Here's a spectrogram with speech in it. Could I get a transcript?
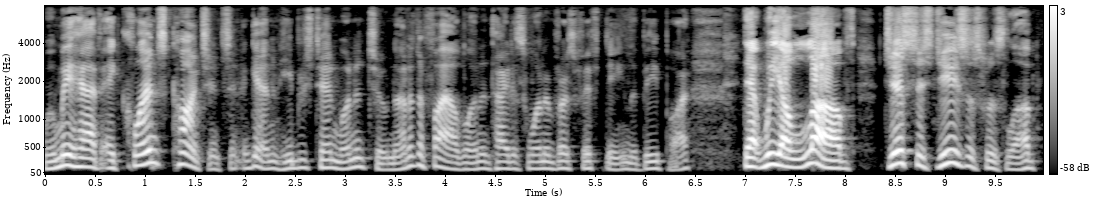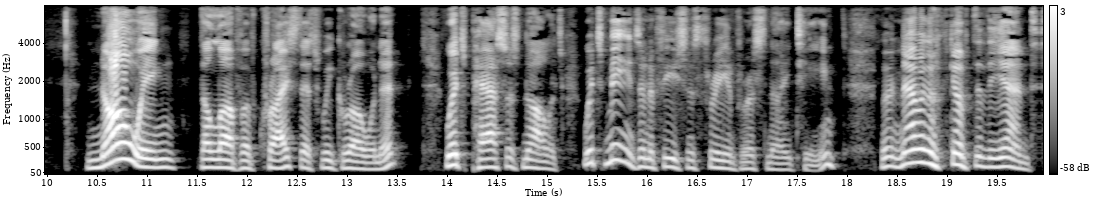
when we have a cleansed conscience, and again in Hebrews 10, 1 and 2, not a defiled one in Titus 1 and verse 15, the B part, that we are loved just as Jesus was loved, knowing the love of Christ as we grow in it, which passes knowledge, which means in Ephesians 3 and verse 19, we're never going to come to the end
